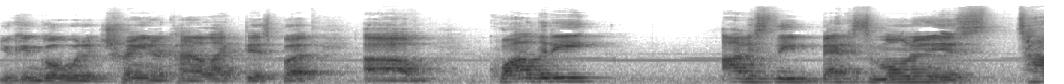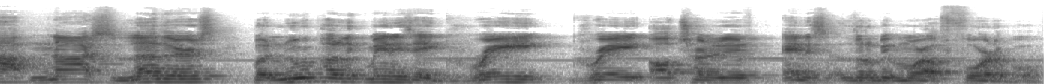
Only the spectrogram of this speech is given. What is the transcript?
you can go with a trainer kind of like this. But um, quality, obviously Beckett Simonon is top notch leathers, but New Republic Man is a great great alternative and it's a little bit more affordable.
